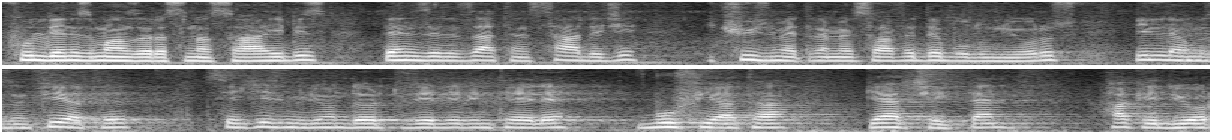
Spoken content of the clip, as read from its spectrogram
full deniz manzarasına sahibiz. Denize de zaten sadece 200 metre mesafede bulunuyoruz. Villamızın fiyatı 8 milyon 450 bin TL. Bu fiyata gerçekten hak ediyor.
